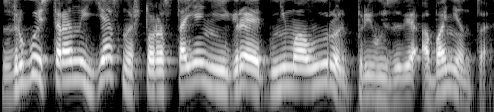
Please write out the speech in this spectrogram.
С другой стороны, ясно, что расстояние играет немалую роль при вызове абонента.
